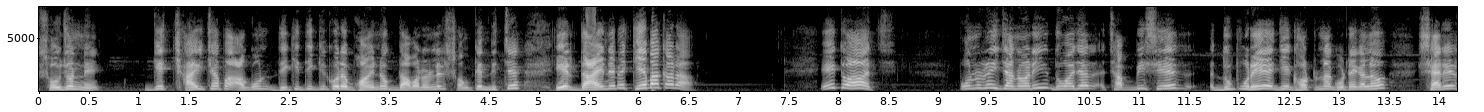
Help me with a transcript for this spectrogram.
সৌজন্যে যে ছাই চাপা আগুন দিকি দিকি করে ভয়ানক দাবানলের সংকেত দিচ্ছে, এর দায় নেবে কে বা কারা? এই তো আজ, পনেরোই জানুয়ারি দু হাজার ছাব্বিশের দুপুরে যে ঘটনা ঘটে গেল, স্যারের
